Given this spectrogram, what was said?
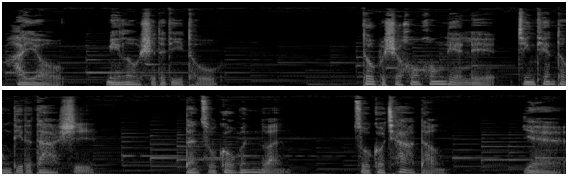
还有迷路时的地图，都不是轰轰烈烈、惊天动地的大事，但足够温暖，足够恰当，也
